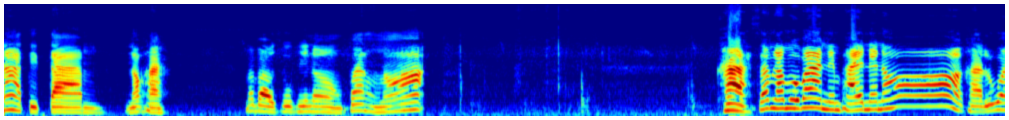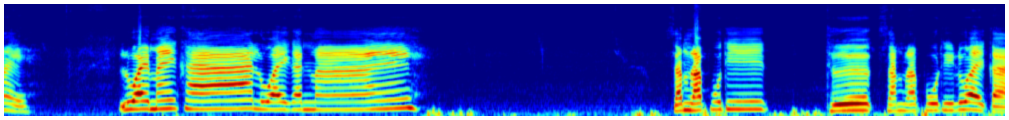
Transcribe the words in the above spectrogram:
น่าติดตาม เนาะค่ะ มาเบาสู่พี่น้องฟังเนาะ ค่ะสำหรับหมู่บ้านนิมไผ่แน่นอค่ะรวย รวยไหมคะรวยกันไหมสำหรับผู้ที่ถือสำหรับผู้ที่รวยกะ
